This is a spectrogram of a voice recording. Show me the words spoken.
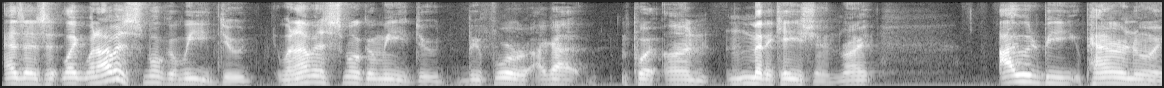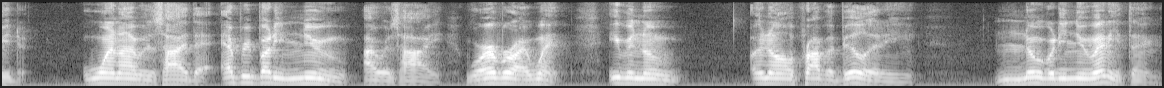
as as like when I was smoking weed, dude, when I was smoking weed, dude, before I got put on medication, right? I would be paranoid when I was high that everybody knew I was high wherever I went, even though, in all probability, nobody knew anything.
